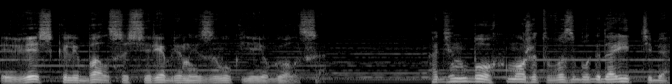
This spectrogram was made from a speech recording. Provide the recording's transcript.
и весь колебался серебряный звук ее голоса. «Один Бог может возблагодарить тебя,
